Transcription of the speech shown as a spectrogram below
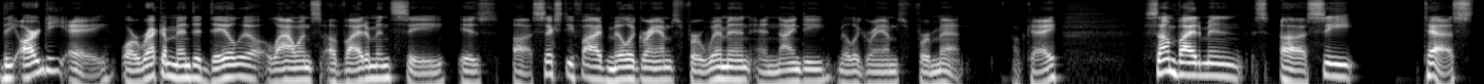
the RDA, or recommended daily allowance of vitamin C, is uh, 65 milligrams for women and 90 milligrams for men. Okay? Some vitamin uh, C tests,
